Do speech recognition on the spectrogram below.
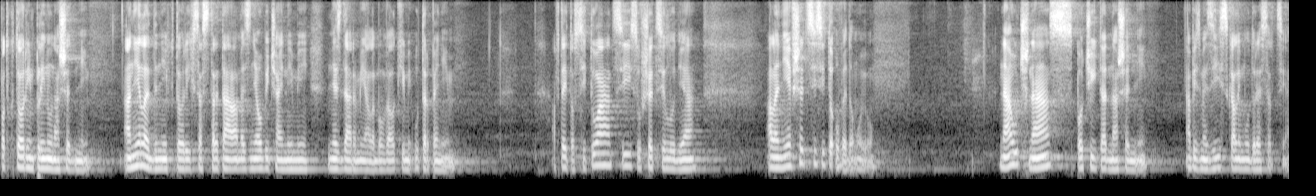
pod ktorým plynú naše dni. A nielen dni, v ktorých sa stretávame s neobyčajnými nezdarmi alebo veľkými utrpením. A v tejto situácii sú všetci ľudia, ale nie všetci si to uvedomujú. Nauč nás počítať naše dni, aby sme získali múdre srdcia.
